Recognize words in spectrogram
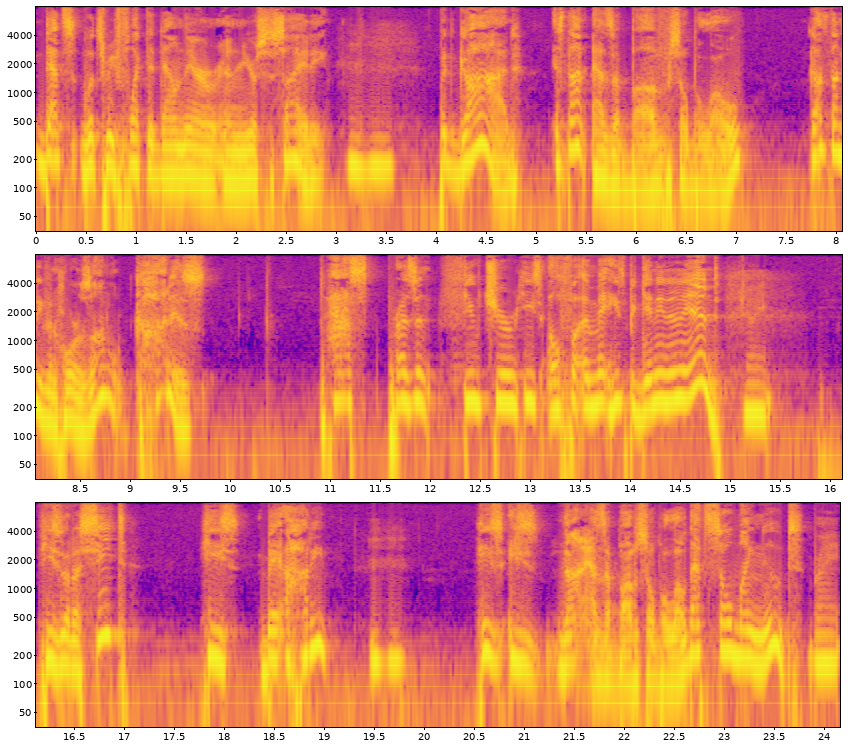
That's what's reflected down there in your society. Mm-hmm. But God is not as above, so below. God's not even horizontal. God is past, present, future. He's Alpha and Omega. He's beginning and end. Right. He's Rashit. He's Be'aharit. Mm-hmm. He's he's not as above, so below. That's so minute. Right.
